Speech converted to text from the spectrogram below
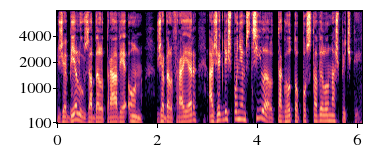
že Bělu zabil právě on, že byl frajer a že když po něm střílel, tak ho to postavilo na špičky.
